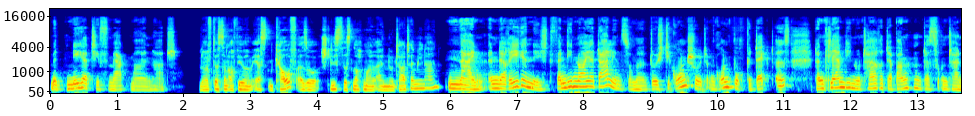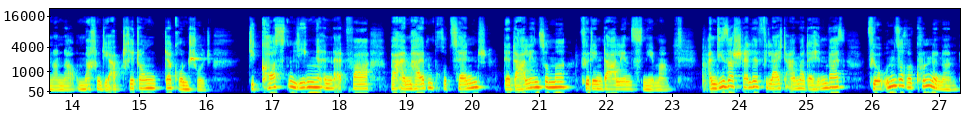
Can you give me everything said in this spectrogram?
mit Negativmerkmalen hat. Läuft das dann auch wie beim ersten Kauf? Also schließt das nochmal einen Notartermin ein? Nein, in der Regel nicht. Wenn die neue Darlehenssumme durch die Grundschuld im Grundbuch gedeckt ist, dann klären die Notare der Banken das untereinander und machen die Abtretung der Grundschuld. Die Kosten liegen in etwa bei einem halben Prozent der Darlehenssumme für den Darlehensnehmer. An dieser Stelle vielleicht einmal der Hinweis, für unsere Kundinnen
